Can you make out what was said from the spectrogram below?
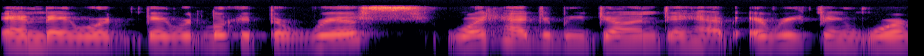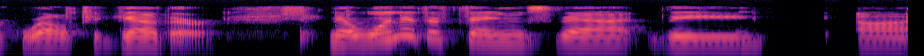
and they would they would look at the risks what had to be done to have everything work well together. Now one of the things that the uh,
